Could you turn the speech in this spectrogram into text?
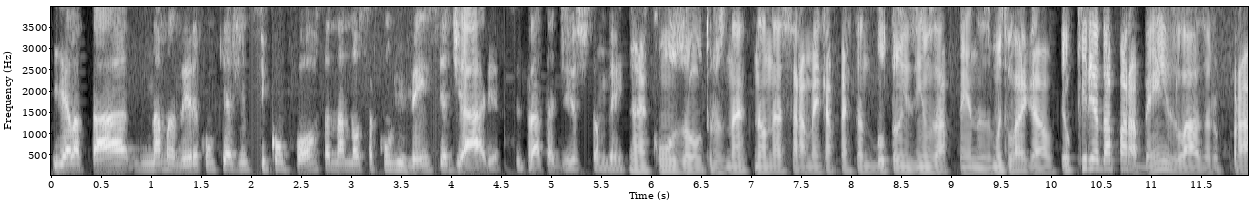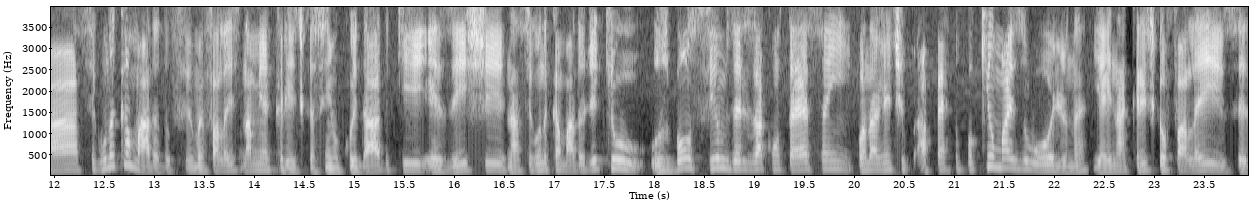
e ela tá na maneira com que a gente se comporta na nossa convivência diária. Se trata disso também. É, com os outros, né? Não necessariamente apertando botõezinhos apenas. Muito legal. Eu queria dar parabéns, Lázaro, pra segunda camada do filme. Eu falei isso na minha crítica, assim, o cuidado que existe na segunda camada. Eu digo que o, os bons filmes, eles acontecem quando a gente aperta um pouquinho mais o olho, né? E aí na crítica eu falei, você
